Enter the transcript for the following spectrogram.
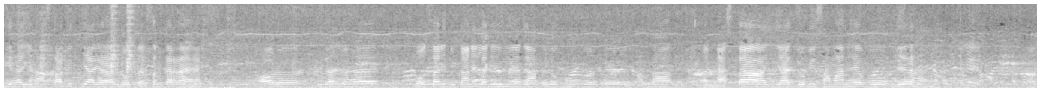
मूर्ति है, यहाँ स्थापित किया गया है, लोग दर्शन कर रहे हैं। और इधर जो है, बहुत सारी दुकानें लगी हुई हैं, जहाँ पे लोग घूम फिर के अपना नाश्ता या जो भी सामान है, वो ले रहे हैं। और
